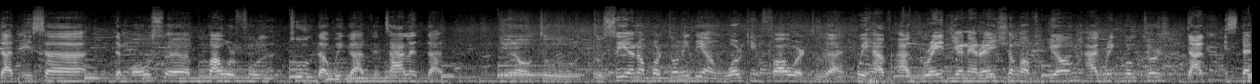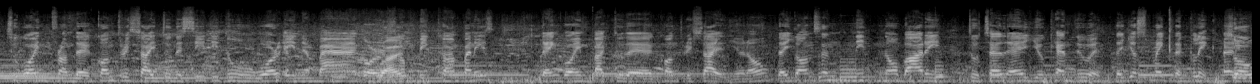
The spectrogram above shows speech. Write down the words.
that is uh, the most uh, powerful tool that we got. The talent that you know to to see an opportunity and working forward to that. We have a great generation of young agricultors that instead to going from the countryside to the city to work in a bank or Right. some big companies, then going back to the countryside, you know? They don't need nobody to tell, hey, you can do it. They just make the click. So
